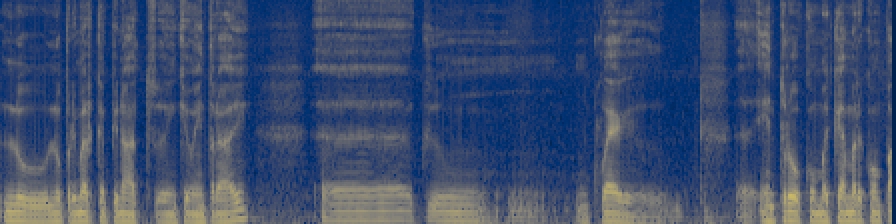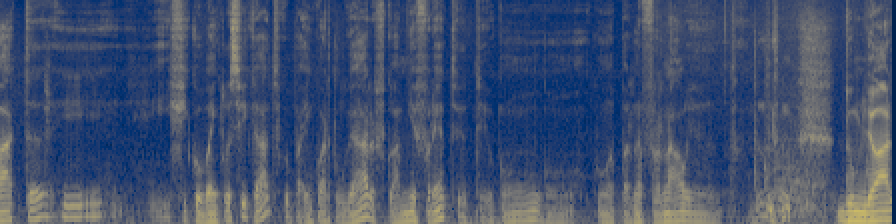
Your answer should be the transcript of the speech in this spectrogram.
no, no primeiro campeonato em que eu entrei, uh, que um, um colega uh, entrou com uma câmara compacta e, e ficou bem classificado, ficou pá, em quarto lugar, ficou à minha frente, eu com, com, com a parnafernália do melhor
